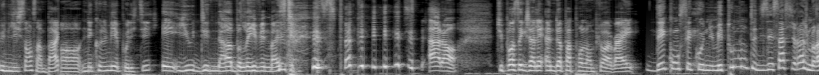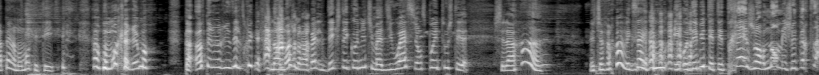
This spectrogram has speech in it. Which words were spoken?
une licence, un bac en économie et politique, et you did not believe in my studies all. Tu pensais que j'allais end up à Pôle emploi, right? Dès qu'on s'est connus. Mais tout le monde te disait ça, Syrah. Je me rappelle, à un moment, t'étais... à un moment, carrément, t'as intériorisé le truc. Non, moi, je me rappelle, dès que je t'ai connue, tu m'as dit, ouais, Sciences Po et tout. J'étais là, ah, mais tu vas faire quoi avec ça et tout Et au début, t'étais très genre, non, mais je vais faire ça,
